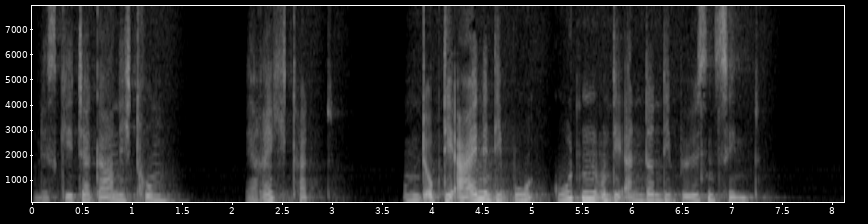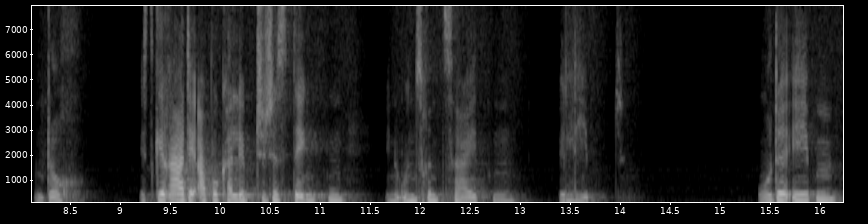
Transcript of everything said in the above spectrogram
Und es geht ja gar nicht darum, wer recht hat und ob die einen die Guten und die anderen die Bösen sind. Und doch ist gerade apokalyptisches Denken in unseren Zeiten beliebt. Oder eben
